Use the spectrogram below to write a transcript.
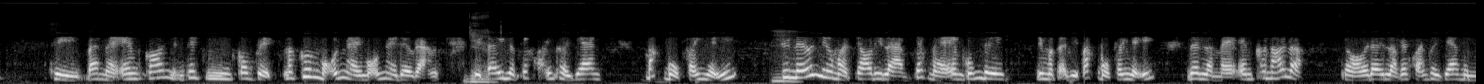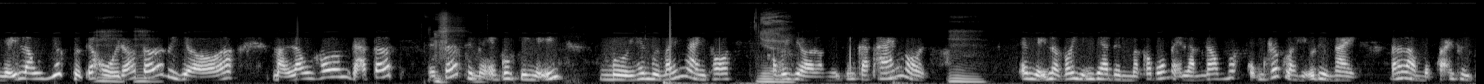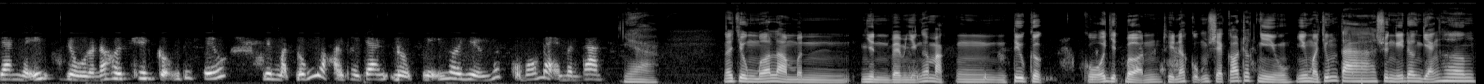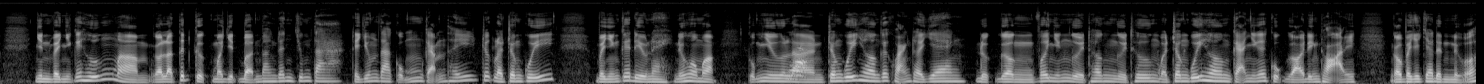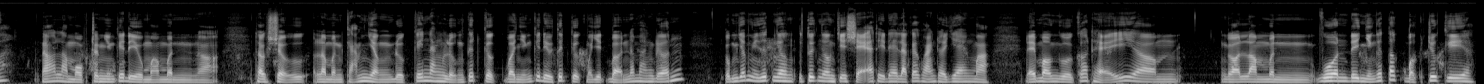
Thì ba mẹ em có những cái ừ, công việc nó cứ mỗi ngày mỗi ngày đều đặn. Thì Yeah. đây là cái khoảng thời gian bắt buộc phải nghỉ. Chứ nếu như mà cho đi làm chắc mẹ em cũng đi. Nhưng mà tại vì bắt buộc phải nghỉ nên là mẹ em cứ nói là trời ơi đây là cái khoảng thời gian mình nghỉ lâu nhất từ cái Ừ, hồi đó ừ. tới bây giờ á, mà lâu hơn cả Tết. Để Tết thì mẹ em cũng chỉ nghỉ 10 hay mười mấy ngày thôi yeah. còn bây giờ là nghỉ cũng cả tháng rồi ừ. em nghĩ là với những gia đình mà có bố mẹ làm nông á, cũng rất là hiểu điều này đó là một khoảng thời gian nghỉ dù là nó hơi khiên cưỡng tí xíu nhưng mà đúng là khoảng thời gian được nghỉ ngơi nhiều nhất của bố mẹ mình anh yeah. nói chung mới là mình nhìn về những cái mặt ừ, tiêu cực của dịch bệnh thì nó cũng sẽ có rất nhiều nhưng mà chúng ta suy nghĩ đơn giản hơn nhìn về những cái hướng mà gọi là tích cực mà dịch bệnh mang đến chúng ta thì chúng ta cũng cảm thấy rất là trân quý về những cái điều này đúng không ạ cũng như là. Dạ. trân quý hơn cái khoảng thời gian được gần với những người thân người thương và trân quý hơn cả những cái cuộc gọi điện thoại gọi về cho gia đình nữa đó là một trong những cái điều mà mình uh, thật sự là mình cảm nhận được cái năng lượng tích cực và những cái điều tích cực mà dịch bệnh nó mang đến. Cũng giống như tuyết ngân tuyết ngân chia sẻ thì đây là cái khoảng thời gian mà để mọi người có thể uh, gọi là mình quên đi những cái tất bật trước kia.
